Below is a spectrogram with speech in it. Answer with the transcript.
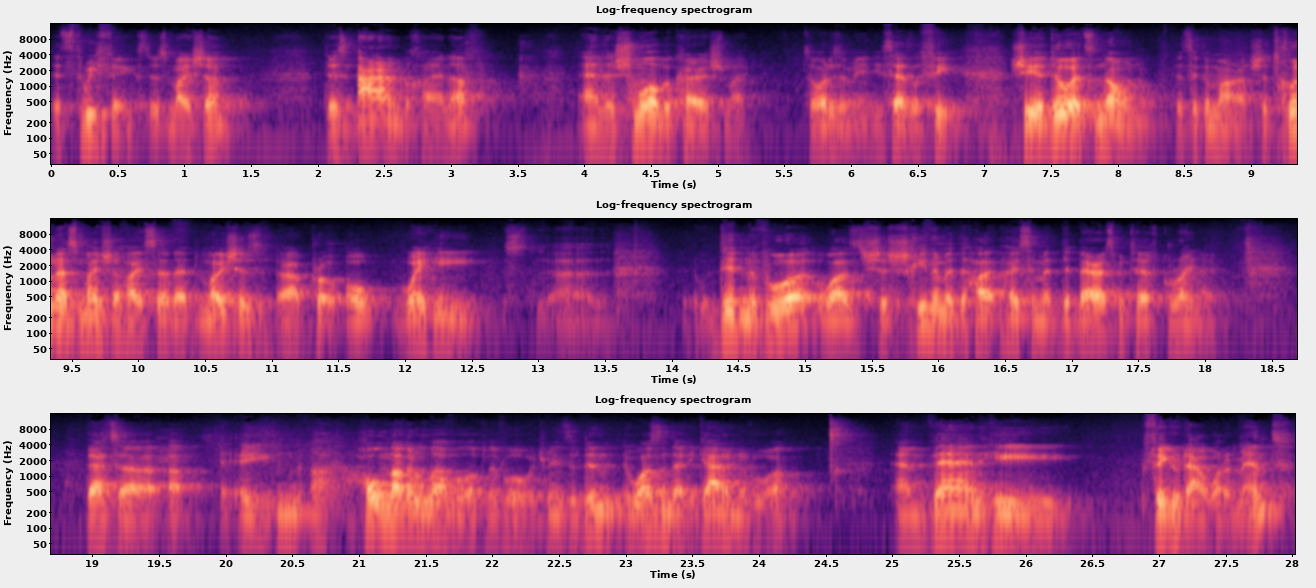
It's three things. There's Moshe, there's Aaron b'chaynav, and there's Shmuel b'karishmai. So what does it mean? He says, Lafi, Shiyadu, it's known, it's a Gemara. Shetchunas Moshe Haisa, that Moshe's uh, pro, oh, way he uh, did Nevuah was Sheshchina Haisa med Deberes Metech Groinai. That's a, a, a, a, whole nother level of Nevuah, which means it didn't, it wasn't that he got a Nevuah, and then he figured out what it meant,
